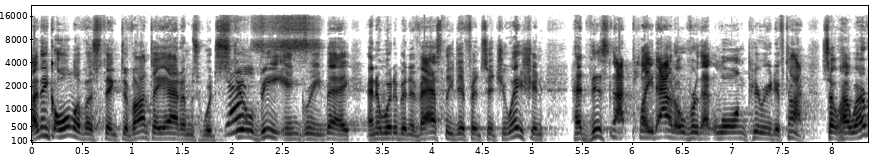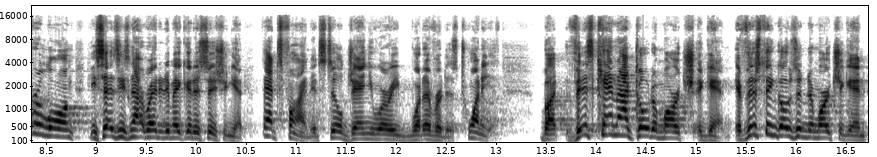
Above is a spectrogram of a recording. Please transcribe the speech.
I think all of us think Davante Adams would still yes. be in Green Bay, and it would have been a vastly different situation had this not played out over that long period of time. So, however long he says he's not ready to make a decision yet, that's fine. It's still January, whatever is, 20th. But this cannot go to March again. If this thing goes into March again,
